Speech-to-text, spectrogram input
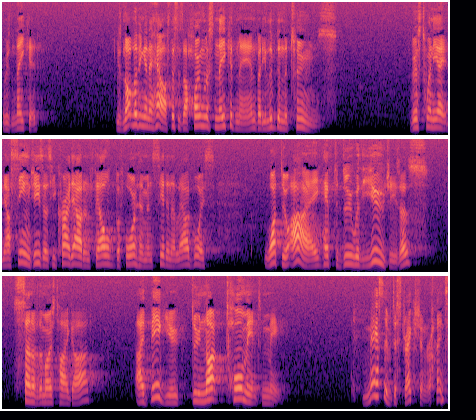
He was naked. He's not living in a house. This is a homeless, naked man, but he lived in the tombs. Verse 28 Now, seeing Jesus, he cried out and fell before him and said in a loud voice, What do I have to do with you, Jesus, Son of the Most High God? I beg you, do not torment me. Massive distraction, right?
